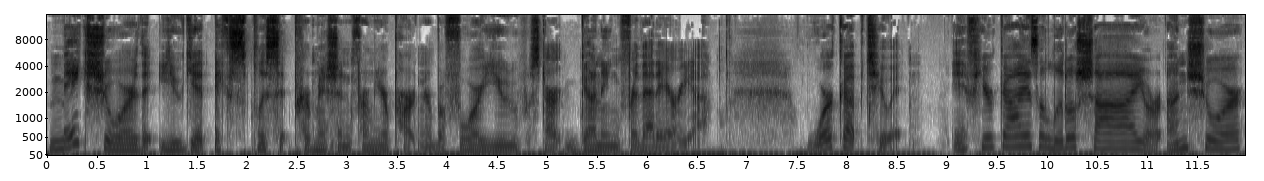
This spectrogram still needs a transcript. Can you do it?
make sure that you get explicit permission from your partner before you start gunning for that area. Work up to it. If your guy is a little shy or unsure,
